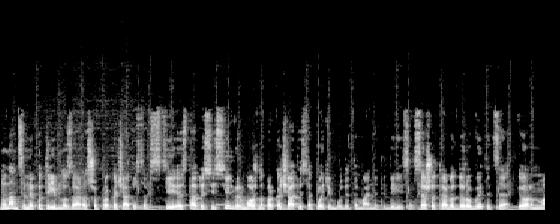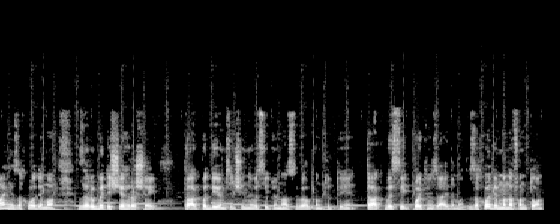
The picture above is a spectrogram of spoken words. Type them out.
Ну нам це не потрібно зараз, щоб прокачатися. В статусі Silver можна прокачатися, потім будете майнити. Дивіться, все, що треба доробити, це Earn Money заходимо, заробити ще грошей. Так, подивимося, чи не висить у нас Welcome to T. Так, висить, потім зайдемо. Заходимо на Фантон.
